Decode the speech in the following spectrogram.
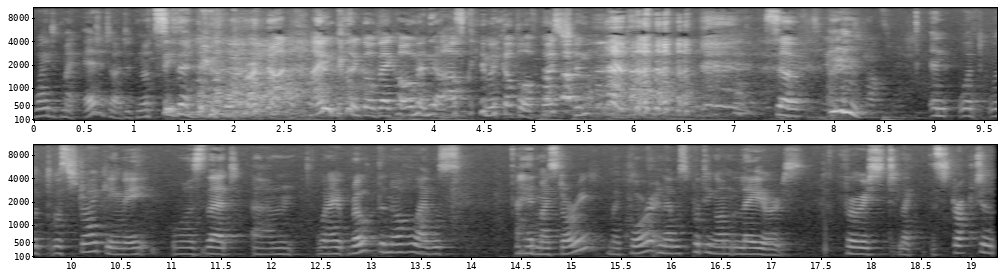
why did my editor did not see that before? I'm gonna go back home and ask him a couple of questions. so, and what what was striking me was that um, when I wrote the novel, I was I had my story, my core, and I was putting on layers. First, like the structure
